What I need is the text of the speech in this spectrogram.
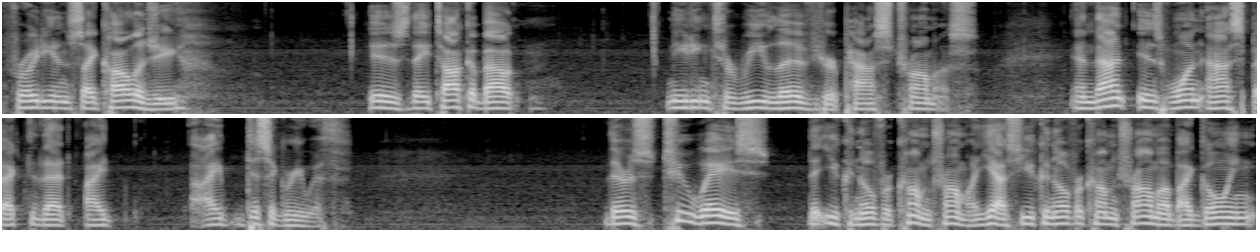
Freudian psychology is they talk about needing to relive your past traumas. And that is one aspect that I I disagree with. There's two ways that you can overcome trauma. Yes, you can overcome trauma by going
